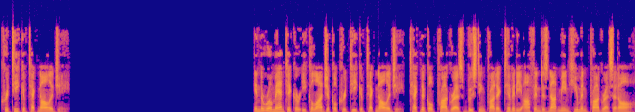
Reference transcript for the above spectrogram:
Critique of technology In the romantic or ecological critique of technology, technical progress boosting productivity often does not mean human progress at all.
